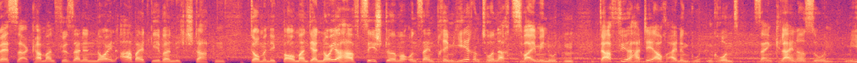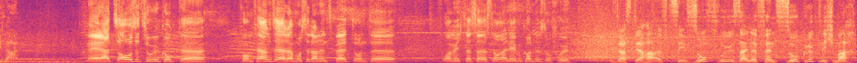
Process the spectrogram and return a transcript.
Besser kann man für seinen neuen Arbeitgeber nicht starten. Dominik Baumann, der neue HFC-Stürmer und sein Premierentor nach zwei Minuten. Dafür hatte er auch einen guten Grund, sein kleiner Sohn Milan. Nee, er hat zu Hause zugeguckt äh, vom Fernseher, da musste dann ins Bett und äh, freue mich, dass er es noch erleben konnte so früh. Dass der HFC so früh seine Fans so glücklich macht,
